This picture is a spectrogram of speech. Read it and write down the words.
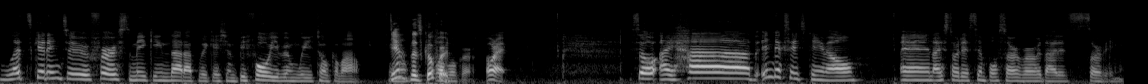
let's get into first making that application before even we talk about Yeah, know, let's go for it. All right. So I have index.html, and I started a simple server that is serving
